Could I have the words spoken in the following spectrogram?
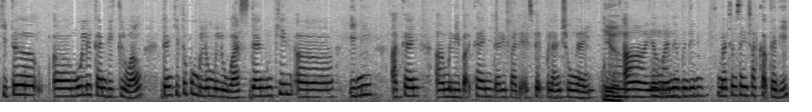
kita uh, mulakan di Keluang dan kita pun belum meluas dan mungkin uh, ini akan uh, melibatkan daripada aspek pelancongan yeah. uh, yang mana benda ni macam saya cakap tadi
